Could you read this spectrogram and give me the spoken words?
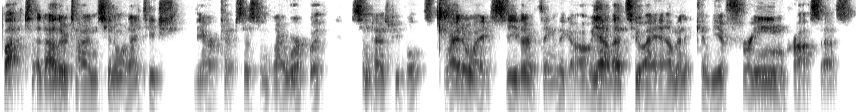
but at other times you know when i teach the archetype system that i work with sometimes people right away see their thing and they go, oh, yeah, that's who I am. And it can be a freeing process.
